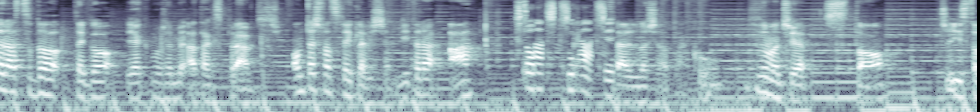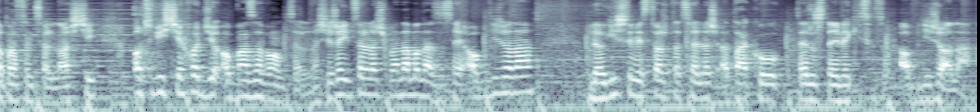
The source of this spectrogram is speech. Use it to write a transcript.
Teraz co do tego, jak możemy atak sprawdzić. On też ma swoje klawisze. Litera A, celność ataku. W tym momencie 100, czyli 100% celności. Oczywiście chodzi o bazową celność. Jeżeli celność Manamona zostanie obniżona, logicznym jest to, że ta celność ataku też zostanie w jakiś sposób obniżona.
